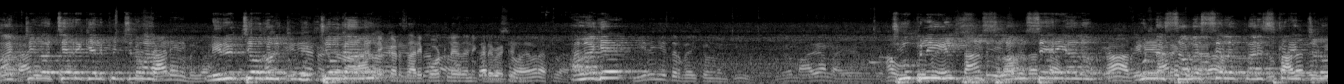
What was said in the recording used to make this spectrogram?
పార్టీలో చేరి గెలిపించిన వారు నిరుద్యోగులకు ఉద్యోగాలు. సరిపోవట్లేదని ఇక్కడ అలాగే జూబ్లీ హిల్స్ స్లమ్స్ ఏరియాలో ఉన్న సమస్యలు పరిష్కరించడం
